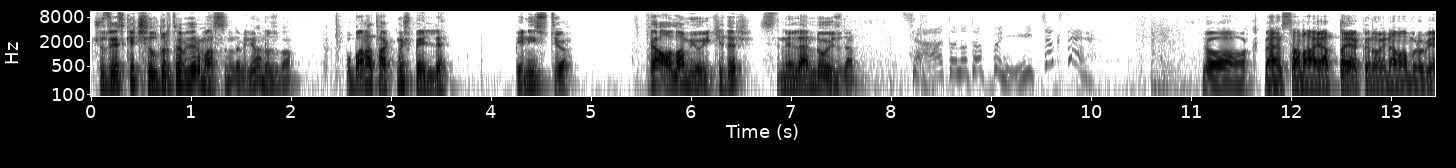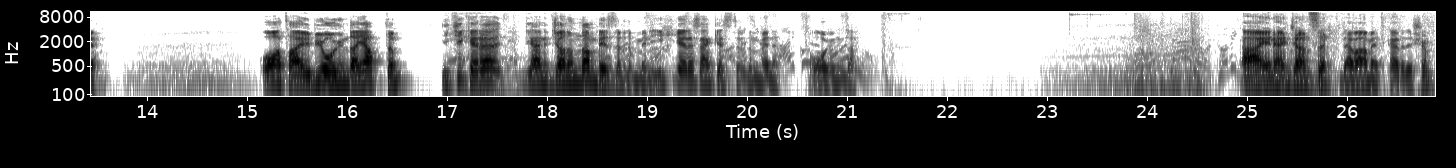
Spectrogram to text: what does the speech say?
Çuzeski çıldırtabilirim aslında biliyor musunuz ben? Bu bana takmış belli. Beni istiyor. Ve alamıyor ikidir. Sinirlendi o yüzden. Yok ben sana hayatta yakın oynamam Ruby. O hatayı bir oyunda yaptım. İki kere yani canımdan bezdirdin beni. İki kere sen kestirdin beni o oyunda. Aynen cansın. Devam et kardeşim.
